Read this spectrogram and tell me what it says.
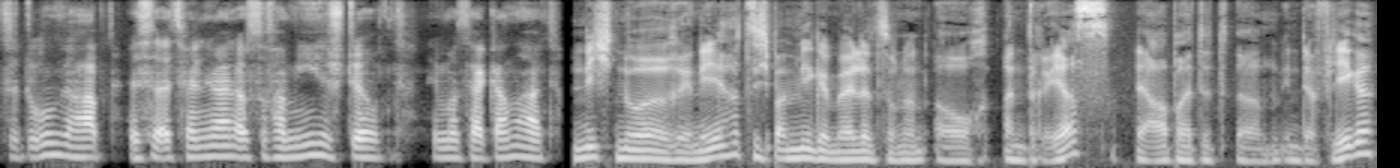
zu tun gehabt. Es ist, als wenn jemand aus der Familie stirbt, den man sehr gerne hat. Nicht nur René hat sich bei mir gemeldet, sondern auch Andreas. Er arbeitet ähm, in der Pflege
